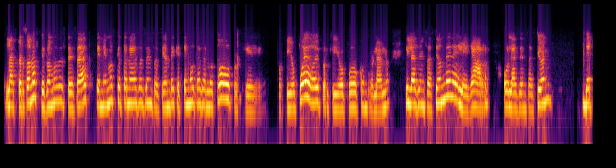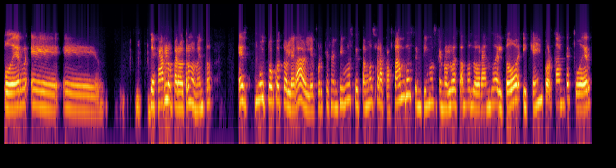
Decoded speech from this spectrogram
Las personas que somos estresadas tenemos que tener esa sensación de que tengo que hacerlo todo porque, porque yo puedo y porque yo puedo controlarlo. Y la sensación de delegar o la sensación de poder eh, eh, dejarlo para otro momento, es muy poco tolerable porque sentimos que estamos fracasando, sentimos que no lo estamos logrando del todo y qué importante poder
